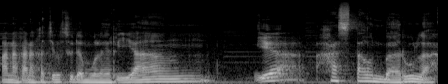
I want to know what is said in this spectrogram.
Anak-anak kecil sudah mulai riang, ya khas tahun baru lah.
